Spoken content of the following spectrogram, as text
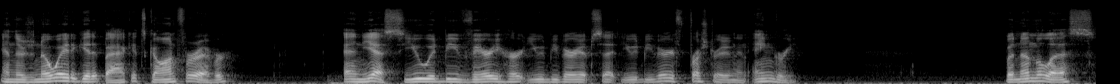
and there's no way to get it back. It's gone forever. And yes, you would be very hurt. You would be very upset. You would be very frustrated and angry. But nonetheless,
